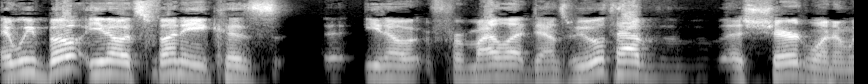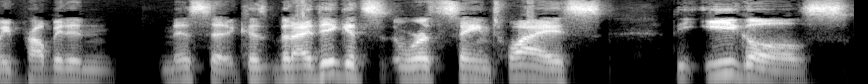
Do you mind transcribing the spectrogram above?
and we both, you know, it's funny because you know, for my letdowns, we both have a shared one, and we probably didn't miss it. Because, but I think it's worth saying twice: the Eagles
